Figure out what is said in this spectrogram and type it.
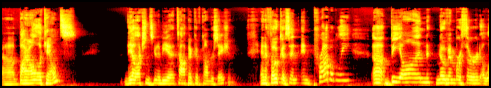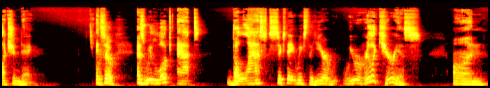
uh, by all accounts, the election is going to be a topic of conversation and a focus and, and probably uh, beyond November 3rd, election day. And so as we look at the last six to eight weeks of the year, we were really curious on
